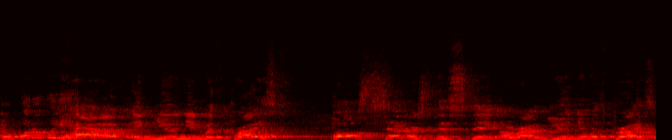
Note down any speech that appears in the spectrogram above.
And what do we have in union with Christ? Paul centers this thing around union with Christ.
